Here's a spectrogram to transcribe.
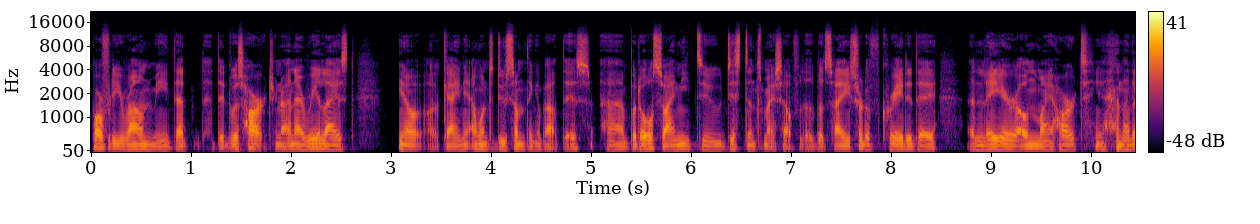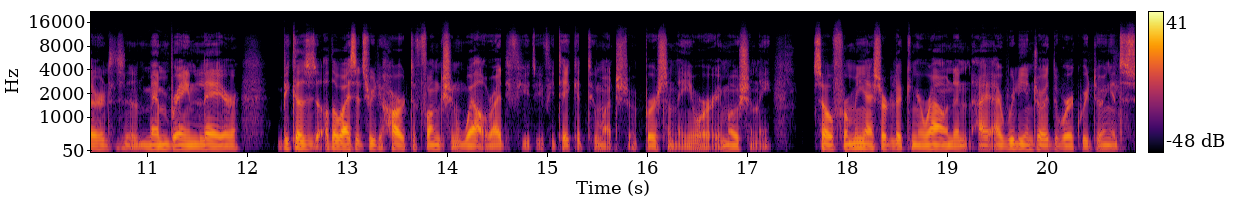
poverty around me that, that it was hard. You know, and I realized you know, okay, I want to do something about this, uh, but also I need to distance myself a little bit. So I sort of created a, a layer on my heart, another membrane layer, because otherwise it's really hard to function well, right? If you if you take it too much personally or emotionally. So for me, I started looking around, and I, I really enjoyed the work we're doing. It's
